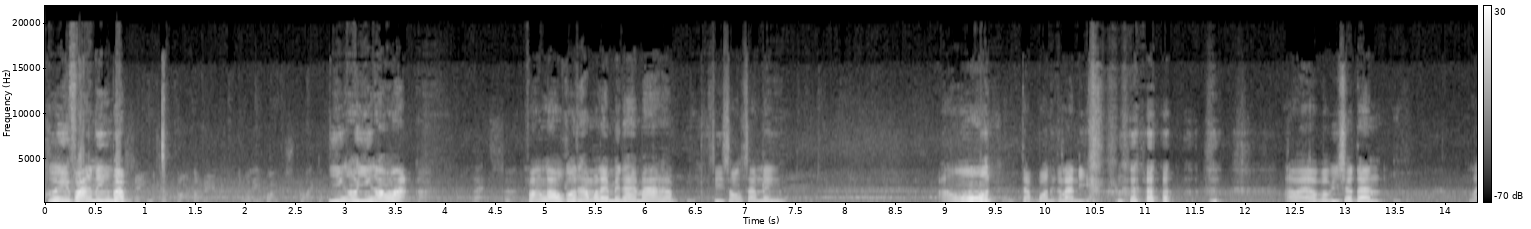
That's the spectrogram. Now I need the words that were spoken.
เฮ้ยฝั่งหนึ่งแบบ ยิงเอายิงเอาอะฝั่งเราก็ทำอะไรไม่ได้มากครับสี่สองสามหนึ่งเอาจับบอลก็ลั่นอีกเอาไว้ครับบอบบี้ชอตตันไหล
